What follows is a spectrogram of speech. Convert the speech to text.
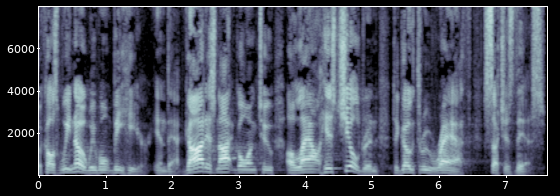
because we know we won't be here in that. God is not going to allow His children to go through wrath such as this.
